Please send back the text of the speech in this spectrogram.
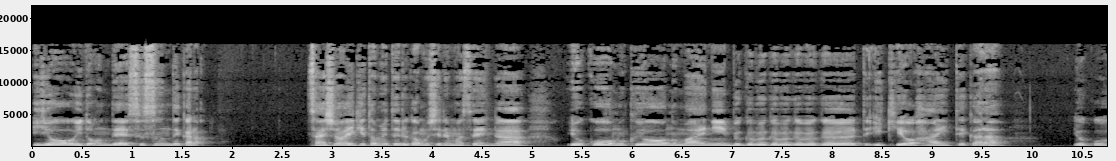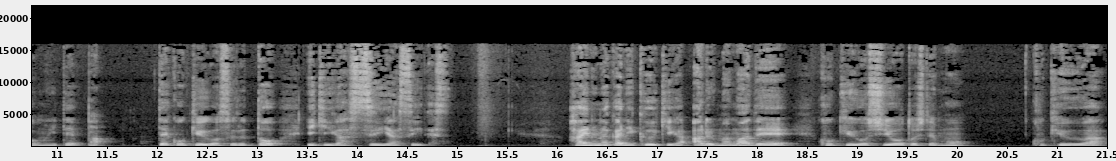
よいどんで進んでから、最初は息止めてるかもしれませんが、横を向くようの前に、ブクブクブクブクって息を吐いてから、横を向いてパッって呼吸をすると、息が吸いやすいです。肺の中に空気があるままで呼吸をしようとしても、呼吸は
